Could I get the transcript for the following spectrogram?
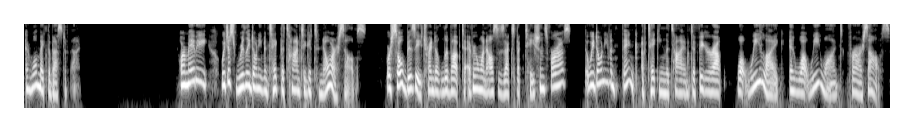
and we'll make the best of that. Or maybe we just really don't even take the time to get to know ourselves. We're so busy trying to live up to everyone else's expectations for us that we don't even think of taking the time to figure out what we like and what we want for ourselves.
